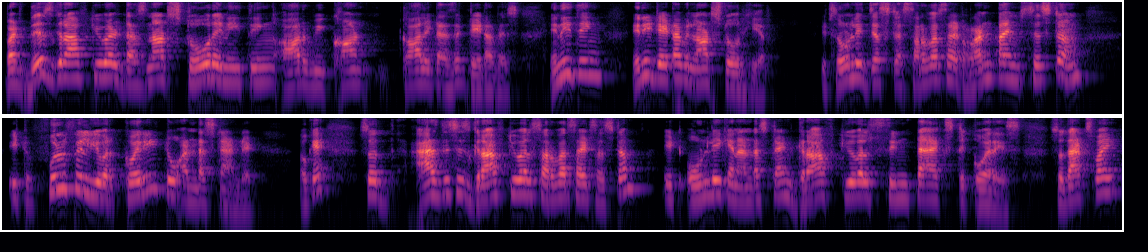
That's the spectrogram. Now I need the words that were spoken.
but this graphql does not store anything or we can't call it as a database anything any data will not store here it's only just a server side runtime system it fulfill your query to understand it okay so as this is graphql server side system it only can understand graphql syntaxed queries so that's why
